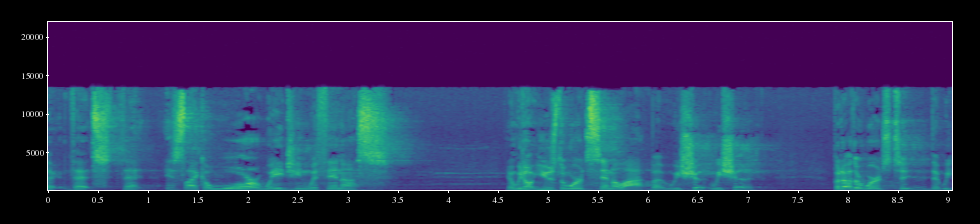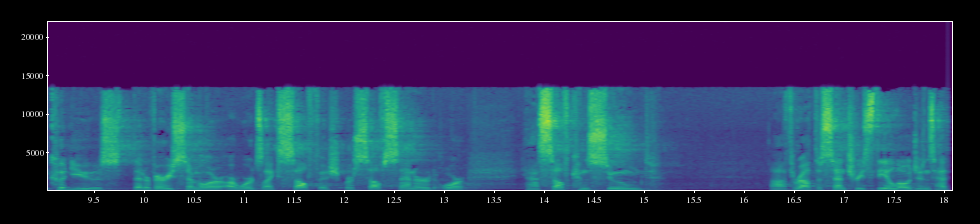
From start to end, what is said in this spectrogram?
that, that's, that is like a war waging within us. Know, we don't use the word sin a lot, but we should. We should. But other words to, that we could use that are very similar are words like selfish or self centered or you know, self consumed. Uh, throughout the centuries, theologians had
